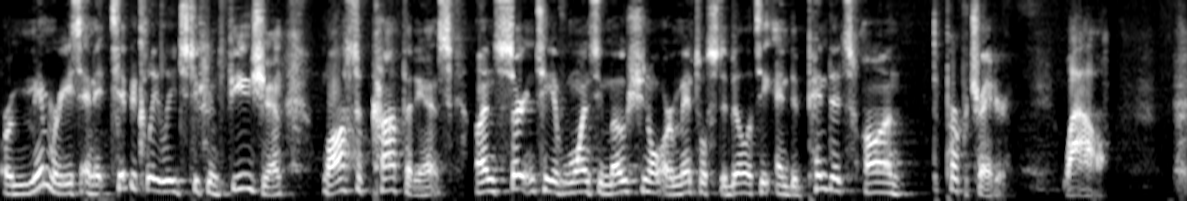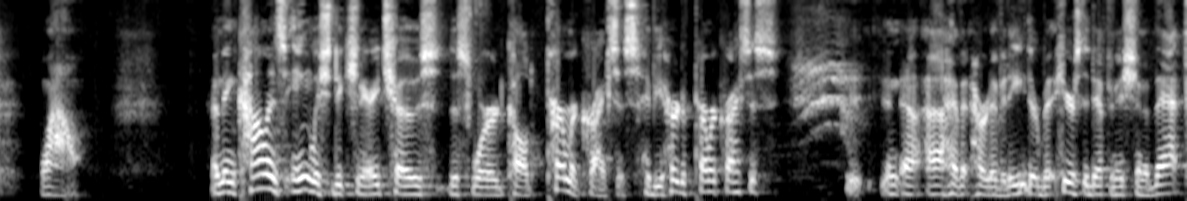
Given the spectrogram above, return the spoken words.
or memories, and it typically leads to confusion, loss of confidence, uncertainty of one's emotional or mental stability, and dependence on perpetrator. Wow. Wow. And then Collins English Dictionary chose this word called permacrisis. Have you heard of permacrisis? I haven't heard of it either, but here's the definition of that.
